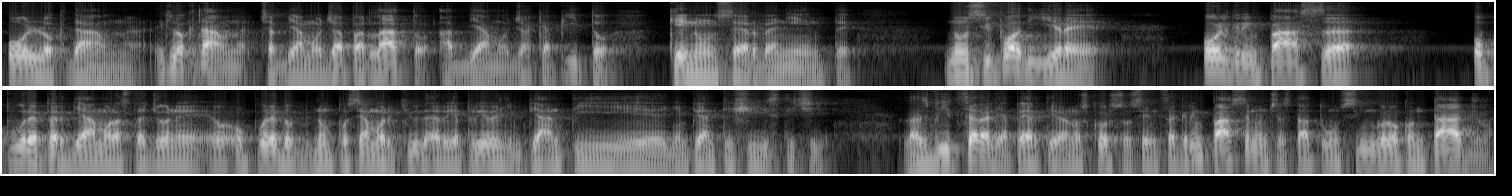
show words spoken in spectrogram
o il lockdown. Il lockdown ci abbiamo già parlato, abbiamo già capito che non serve a niente. Non si può dire o il Green Pass oppure perdiamo la stagione, oppure non possiamo riaprire gli impianti, gli impianti sciistici. La Svizzera li ha aperti l'anno scorso senza Green Pass e non c'è stato un singolo contagio.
